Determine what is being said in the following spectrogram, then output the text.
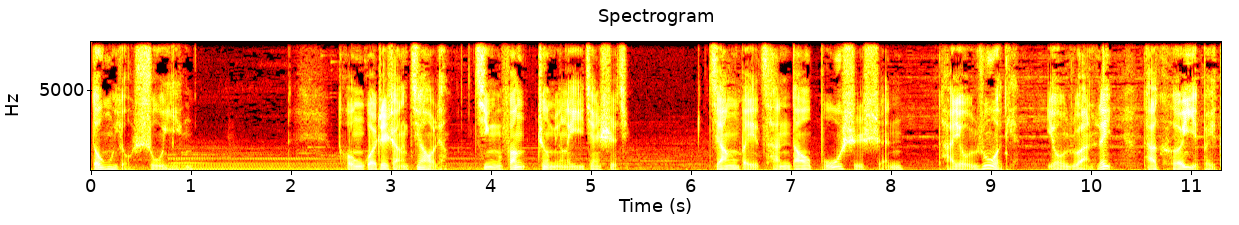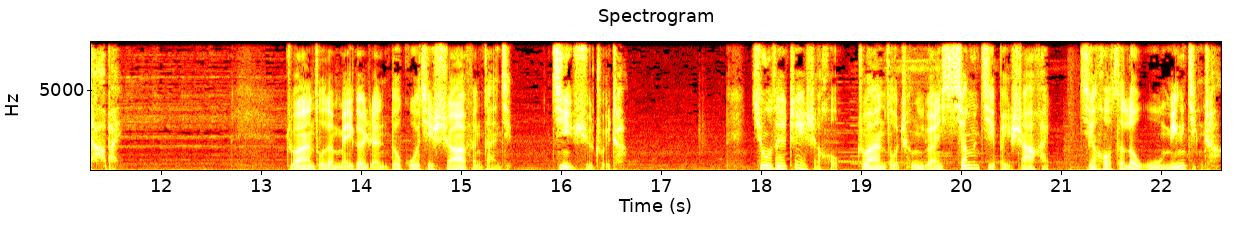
都有输赢。通过这场较量，警方证明了一件事情：江北残刀不是神，他有弱点，有软肋，他可以被打败。专案组的每个人都鼓起十二分干劲，继续追查。就在这时候，专案组成员相继被杀害，前后死了五名警察，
